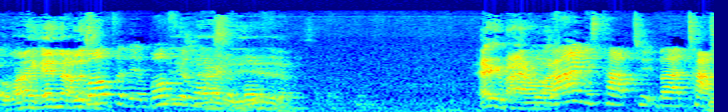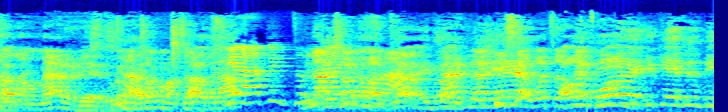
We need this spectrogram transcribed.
A lying and not listening. Both of them. Both of them Exactly, also. Both of yeah. them. Everybody The don't like. line is top two. Uh, top That one. don't matter. Yeah, We're not talking about top. No, I- Yeah, I think the We're not is talking top. about Yeah, top. exactly. Bro, you yeah. said what's a Only pet one. peeve? You can't just be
